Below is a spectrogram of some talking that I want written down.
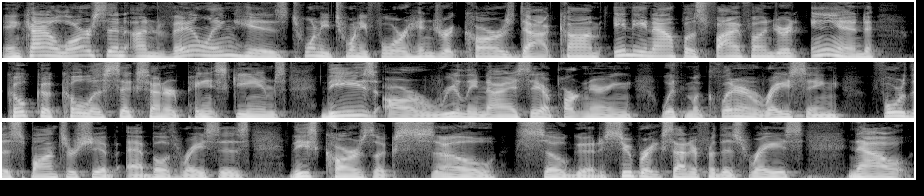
And Kyle Larson unveiling his 2024 HendrickCars.com Indianapolis 500 and Coca Cola 600 paint schemes. These are really nice. They are partnering with McLaren Racing for the sponsorship at both races. These cars look so, so good. Super excited for this race. Now,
